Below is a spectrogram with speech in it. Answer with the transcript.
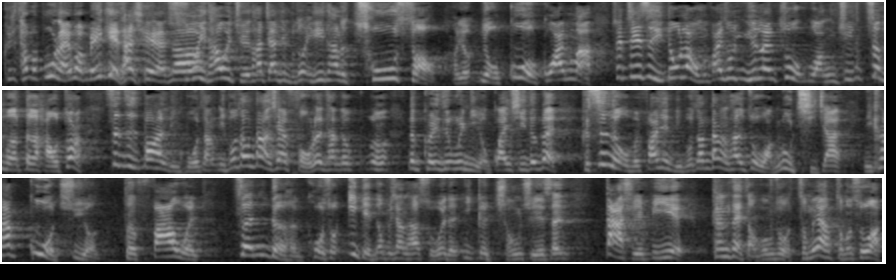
可是他们不来往，没给他钱呢、所以他会觉得他家境不错，一定他的出手有有过关嘛。所以这些事情都让我们发现说，原来做网军这么的好赚，甚至包含李伯璋。李伯璋当然现在否认他跟呃那 Crazy Wendy 有关系，对不对？可是呢，我们发现李伯璋当然他是做网络起家，你看他过去哦的发文真的很阔绰，一点都不像他所谓的一个穷学生，大学毕业刚在找工作，怎么样？怎么说啊？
